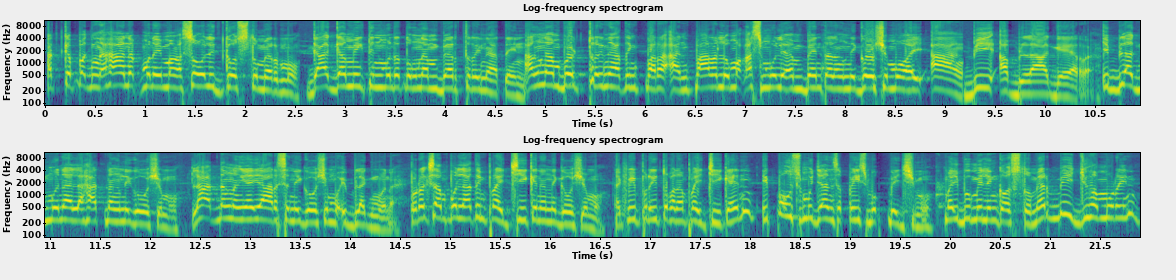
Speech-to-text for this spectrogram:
At kapag nahanap mo na yung mga solid customer mo, gagamitin mo na tong number 3 natin. Ang number 3 nating paraan para lumakas muli ang benta ng negosyo mo ay ang be a vlogger. I-vlog mo na lahat ng negosyo mo. Lahat ng nangyayari sa negosyo mo, i-vlog mo na. For example natin, fried chicken ang negosyo mo. Nagpiprito ka ng fried chicken, i-post mo dyan sa Facebook page mo. May bumiling customer, videohan mo rin.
